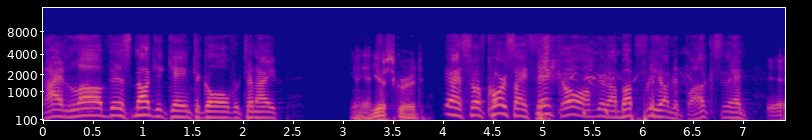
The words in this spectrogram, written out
And I love this Nugget game to go over tonight. Yeah, You're screwed. Yeah, so of course I think, oh, I'm gonna, I'm up 300 bucks, and then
